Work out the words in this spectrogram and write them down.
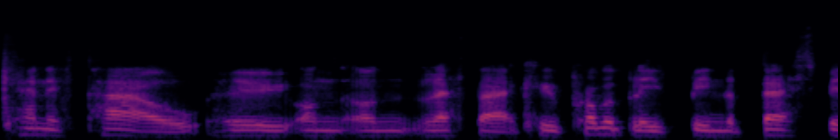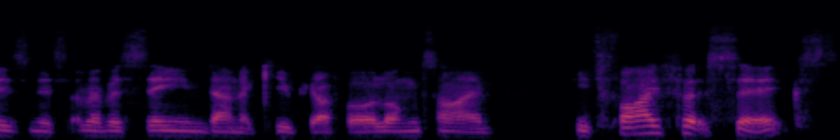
Kenneth Paal, who on on left back, who probably been the best business I've ever seen down at QPR for a long time. He's five foot six.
